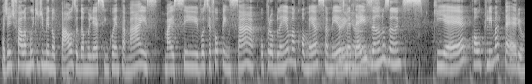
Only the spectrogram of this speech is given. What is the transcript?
A gente fala muito de menopausa da mulher 50 a mais, mas se você for pensar, o problema começa mesmo Bem é 10 anos antes, que é com o climatério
